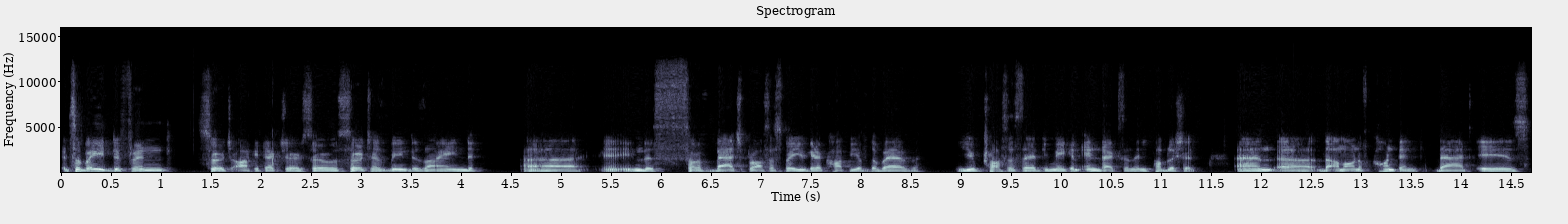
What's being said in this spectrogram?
it's a very different search architecture. So search has been designed uh, in this sort of batch process where you get a copy of the web, you process it, you make an index, and then you publish it. And uh, the amount of content that is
